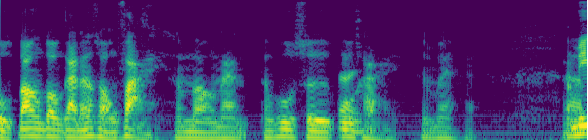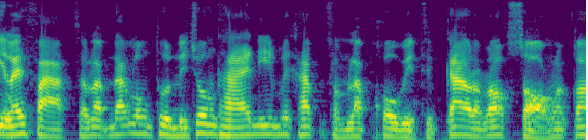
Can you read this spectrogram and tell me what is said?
ถูกต้องตรงกันทั้งสองฝ่ายทำนองนั้น ทั้งผู้ซื้อผู้ขายใช่ไหมครับครับมีอะไรฝากสำหรับนักลงทุนในช่วงท้ายนี้ไหมครับสำหรับโควิด -19 ระลอกสองแล้วก็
